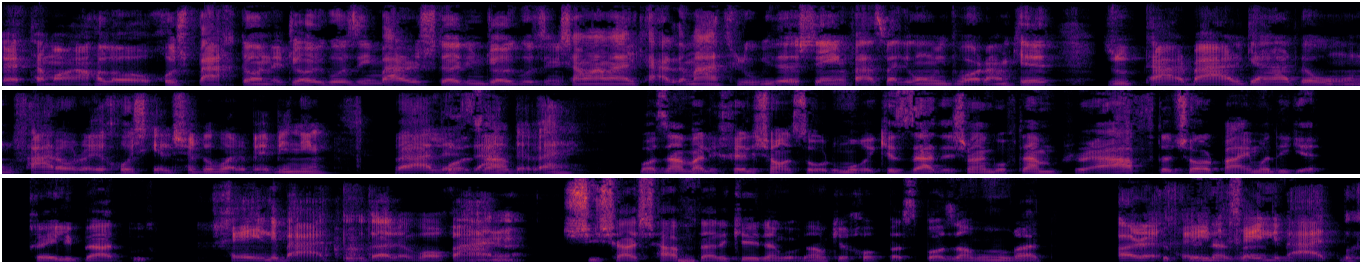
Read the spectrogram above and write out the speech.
احتمالا حالا خوشبختانه جایگزین براش داریم. جایگزینش هم عمل کرده مطلوبی داشته این فصل ولی امیدوارم که زودتر برگرده و اون فرارای خوشگلش رو دوباره ببینیم و لذت ببریم. بازم ولی خیلی شانس آورد. موقعی که زدش من گفتم رفت تا چهار پنج ما دیگه. خیلی بد بود. خیلی بد بود داره واقعا. 6 8 7 داره که دیدم؟ گفتم که خب پس بازم اونقدر آره خیلی خیلی بد بود.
